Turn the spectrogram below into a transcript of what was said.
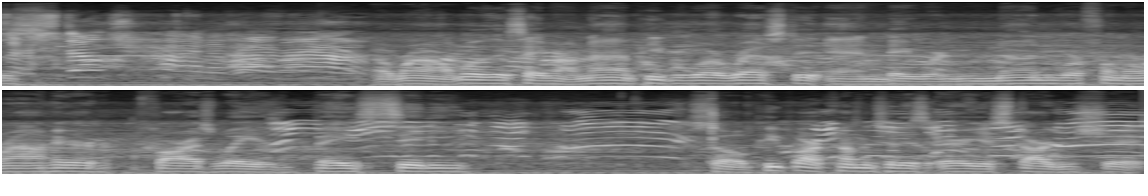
versus still trying to drive around. around. What did they say? Around nine people were arrested, and they were none were from around here. Far as way as Bay City. So people are coming to this area starting shit.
